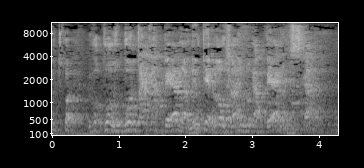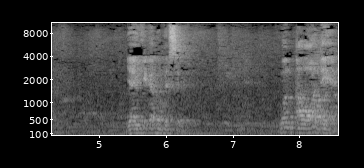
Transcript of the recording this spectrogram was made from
Eu, tô, eu vou, vou, vou tacar pedra, nem quebrar o jarro em lugar pedra desses caras. E aí o que, que aconteceu? Quando a ordem é:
